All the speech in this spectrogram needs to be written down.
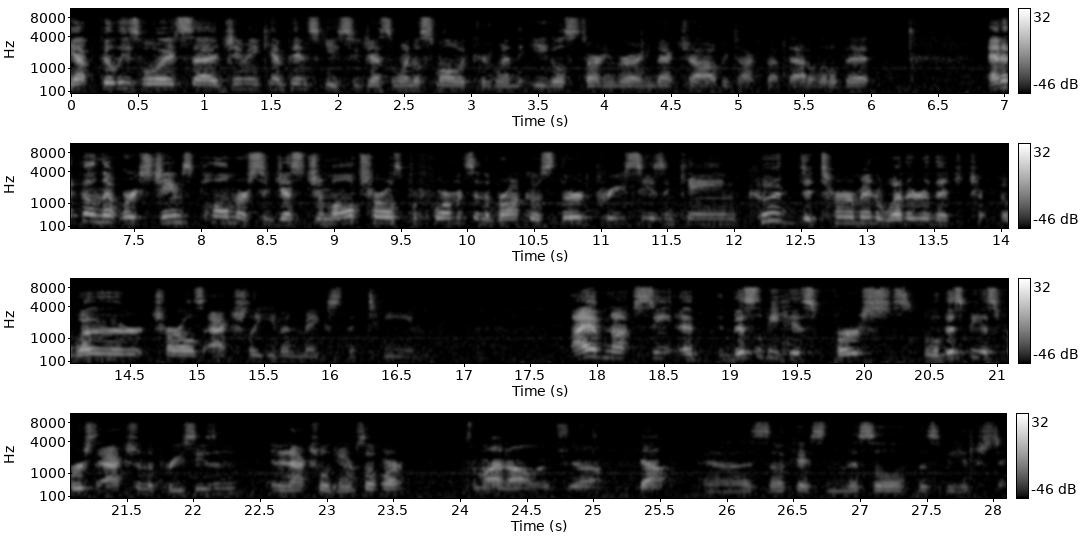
Yep, Philly's voice. Uh, Jimmy Kempski suggests Wendell Smallwood could win the Eagles' starting running back job. We talked about that a little bit. NFL Network's James Palmer suggests Jamaal Charles' performance in the Broncos' third preseason game could determine whether the whether Charles actually even makes the team. I have not seen. Uh, this will be his first. Will this be his first action in the preseason in an actual game so far? To my knowledge, yeah. Yeah. Uh, this, okay, so this will this will be interesting.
